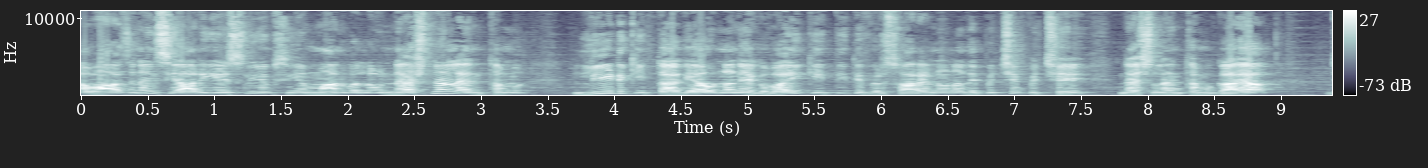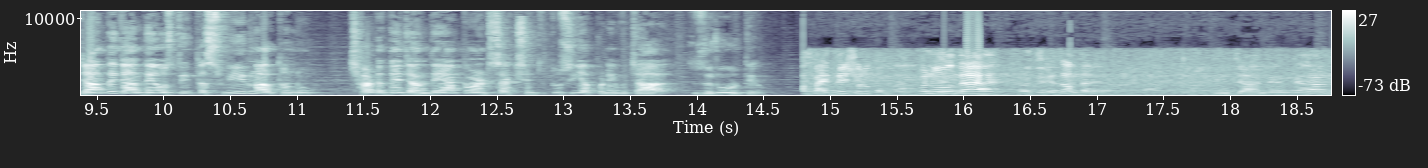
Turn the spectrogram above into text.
ਆਵਾਜ਼ ਨਹੀਂ ਸੀ ਆ ਰਹੀ ਇਸ ਲਈ ਸੀਐਮ ਮਾਨ ਵੱਲੋਂ ਨੈਸ਼ਨਲ ਐਂਥਮ ਲੀਡ ਕੀਤਾ ਗਿਆ। ਉਹਨਾਂ ਨੇ ਅਗਵਾਈ ਕੀਤੀ ਤੇ ਫਿਰ ਸਾਰਿਆਂ ਨੇ ਉਹਨਾਂ ਦੇ ਪਿੱਛੇ ਪਿੱਛੇ ਨੈਸ਼ਨਲ ਐਂਥਮ ਗਾਇਆ। ਜਾਂਦੇ ਜਾਂਦੇ ਉਸ ਦੀ ਤਸਵੀਰ ਨਾਲ ਤੁਹਾਨੂੰ ਛੱਡਦੇ ਜਾਂਦੇ ਆ ਕਮੈਂਟ ਸੈਕਸ਼ਨ 'ਚ ਤੁਸੀਂ ਆਪਣੇ ਵਿਚਾਰ ਜ਼ਰੂਰ ਦਿਓ। ਇੱਥੇ ਸ਼ੁਰੂ ਕਰਨਾ ਆਪਾਂ ਨੂੰ ਆਉਂਦਾ ਹੈ। ਇਹ ਤਾਂ ਆਉਂਦਾ ਹੈ। ਜਨ ਗਨ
